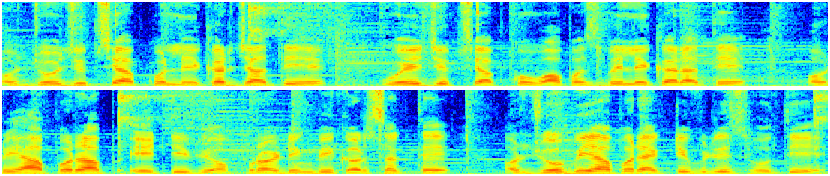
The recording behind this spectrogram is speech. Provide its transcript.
और जो जिप्सी आपको लेकर जाती है, वही जिप्सी आपको वापस भी लेकर आती है और यहाँ पर आप ए टी ऑफ़ भी कर सकते हैं और जो भी यहाँ पर एक्टिविटीज़ होती है,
